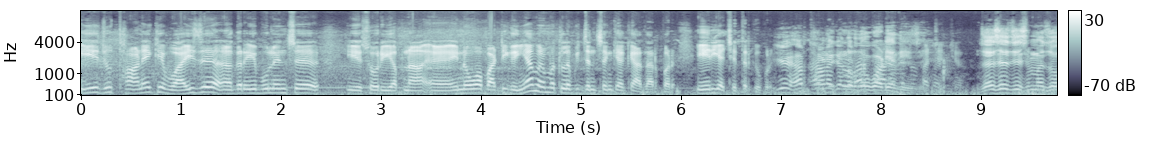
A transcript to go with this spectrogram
ये जो थाने के वाइज अगर एंबुलेंस ये सॉरी अपना इनोवा बांटी गई हैं मतलब कि जनसंख्या के आधार पर एरिया क्षेत्र के ऊपर? ये हर थाने के अंदर दो गाड़ियाँ दी अच्छा अच्छा। जैसे जिसमें जो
